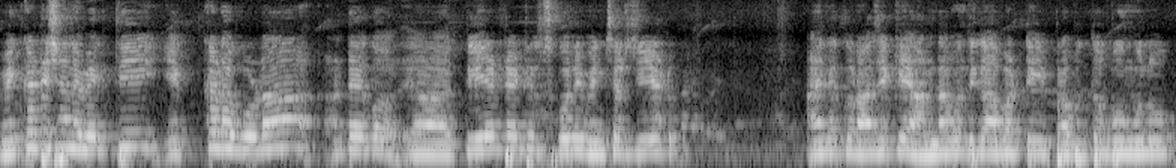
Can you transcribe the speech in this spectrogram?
వెంకటేష్ అనే వ్యక్తి ఎక్కడ కూడా అంటే క్లియర్ టైటిల్స్ కొని వెంచర్ చేయడు. ఆయనకు రాజకీయ అండ ఉంది కాబట్టి ప్రభుత్వ భూములు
